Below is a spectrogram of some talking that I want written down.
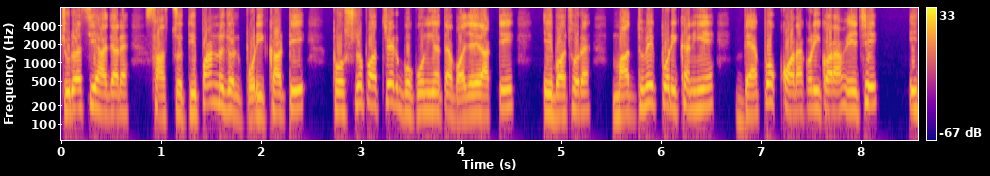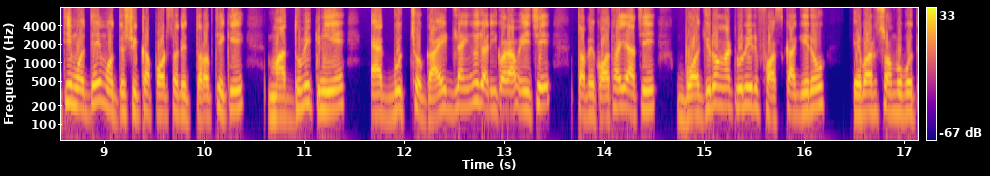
চুরাশি হাজার সাতশো তিপান্ন জন পরীক্ষার্থী। প্রশ্নপত্রের গোপনীয়তা বজায় রাখতে এবছর মাধ্যমিক পরীক্ষা নিয়ে ব্যাপক কড়াকড়ি করা হয়েছে। ইতিমধ্যেই মধ্যশিক্ষা পর্ষদের তরফ থেকে মাধ্যমিক নিয়ে একগুচ্ছ গাইডলাইনও জারি করা হয়েছে। তবে কথাই আছে বজ্রঙাটুনির ফসকা গেরো। এবার সম্ভবত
